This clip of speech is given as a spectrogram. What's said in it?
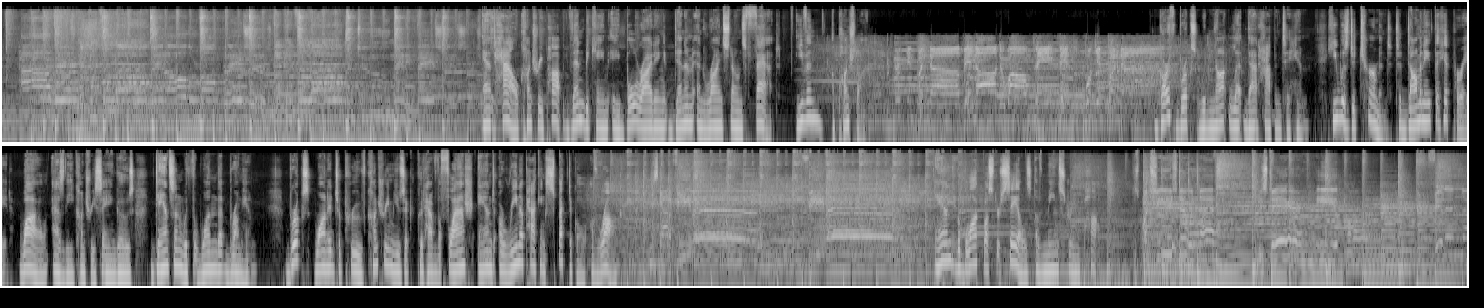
and how country pop then became a bull riding denim and rhinestones fad, even a punchline. Garth Brooks would not let that happen to him. He was determined to dominate the hit parade while, as the country saying goes, dancing with the one that brung him. Brooks wanted to prove country music could have the flash and arena packing spectacle of rock. And the blockbuster sales of mainstream pop. What she's doing now is tearing me apart.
